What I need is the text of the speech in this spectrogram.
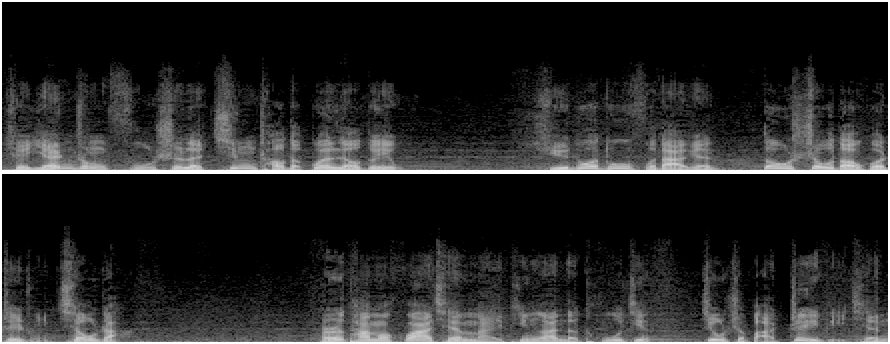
却严重腐蚀了清朝的官僚队伍。许多督府大员都受到过这种敲诈，而他们花钱买平安的途径，就是把这笔钱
